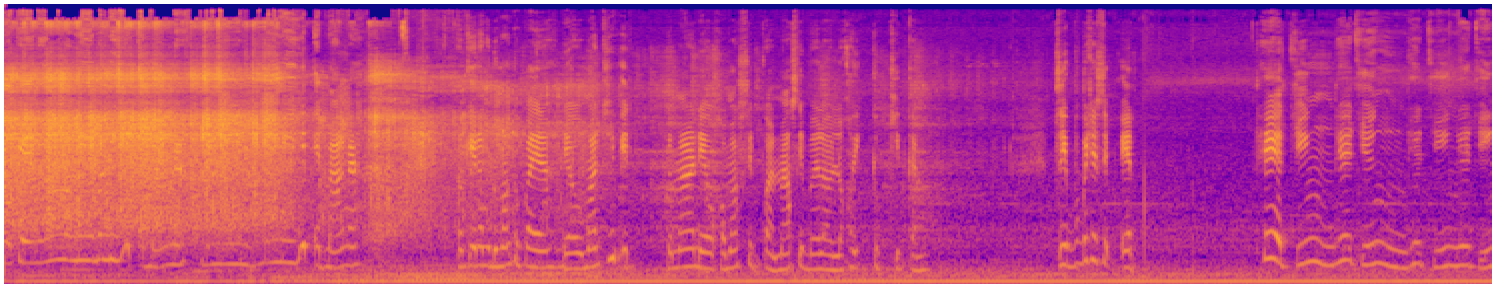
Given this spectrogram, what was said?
โอเคงั้นมันมีมันมียี่สิบเอ็ดมาร์กนะมันมีมันมียี่สิบเอ็ดมาร์กนะ โอเคเรามาดูมาร์กต่อไปนะเดี๋ยวมาร์กยี่สิบเอ็ดเดี๋ยวมาเดี๋ยวขอมาร์กสิบก่อนมาร์กสิบไว้เราแล้วค่อยจบคลิปกันสิบไม่ใช่สิบเอ็ดเท่จริง เท่จริง เท่จริง เท่จริง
